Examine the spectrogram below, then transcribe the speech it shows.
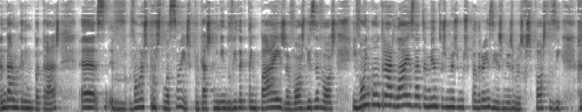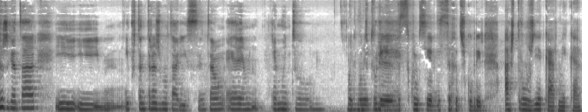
andar um bocadinho para trás, uh, vão às constelações, porque acho que ninguém duvida que tem pais, avós, bisavós, e vão encontrar lá exatamente os mesmos padrões e as mesmas respostas e resgatar e, e, e portanto, transmutar isso. Então é é muito. Muito, bonito de, de, se conhecer, de se redescobrir. A astrologia kármica.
